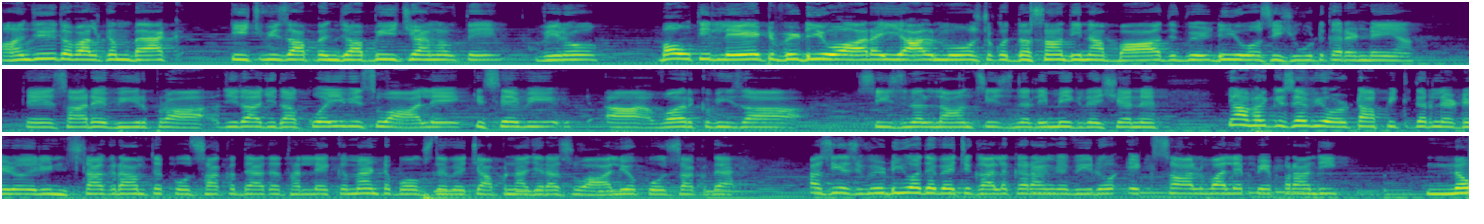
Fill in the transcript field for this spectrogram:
ਹਾਂਜੀ ਤਾਂ welcome back teach visa Punjabi channel ਤੇ। ਵੀਰੋ, ਬਹੁਤ ਹੀ ਲੇਟ ਵੀਡੀਓ ਆ ਰਹੀ ਆਲਮੋਸਟ ਕੋਈ 10 ਦਿਨਾਂ ਬਾਅਦ ਵੀਡੀਓ ਅਸੀਂ ਸ਼ੂਟ ਕਰਨ ਦੇ ਆ। ਤੇ ਸਾਰੇ ਵੀਰ ਭਰਾ, ਜਿਹਦਾ ਜਿਹਦਾ ਕੋਈ ਵੀ ਸਵਾਲ ਏ, ਕਿਸੇ ਵੀ work visa seasonal non seasonal immigration ਜਾਂ ਫਿਰ ਕਿਸੇ ਵੀ ਹੋਰ ਟਾਪਿਕ 'ਤੇ ਰਿਲੇਟਡ ਹੋ ਇੰਸਟਾਗ੍ਰam ਤੇ ਪੁੱਛ ਸਕਦਾ ਹੈ ਤੇ ਥੱਲੇ ਕਮੈਂਟ ਬਾਕਸ ਦੇ ਵਿੱਚ ਆਪਣਾ ਜਿਹੜਾ ਸਵਾਲ ਹੈ ਉਹ ਪੁੱਛ ਸਕਦਾ ਹੈ। ਅਸੀਂ ਇਸ ਵੀਡੀਓ ਦੇ ਵਿੱਚ ਗੱਲ ਕਰਾਂਗੇ ਵੀਰੋ 1 ਸਾਲ ਵਾਲੇ ਪੇਪਰਾਂ ਦੀ। 9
